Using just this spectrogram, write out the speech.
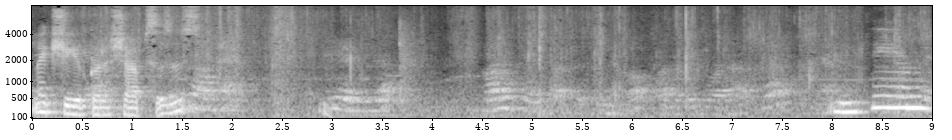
Make sure you've got a sharp scissors. And then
